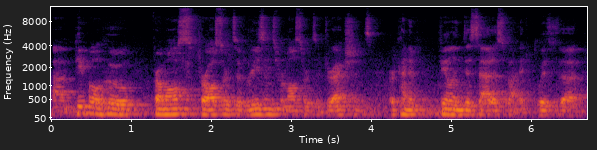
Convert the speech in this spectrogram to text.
um, people who, from all, for all sorts of reasons, from all sorts of directions, are kind of feeling dissatisfied with the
